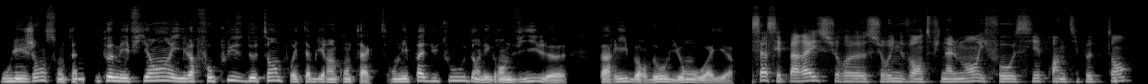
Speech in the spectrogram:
où les gens sont un petit peu méfiants et il leur faut plus de temps pour établir un contact. On n'est pas du tout dans les grandes villes, euh, Paris, Bordeaux, Lyon ou ailleurs. Ça, c'est pareil sur, euh, sur une vente. Finalement, il faut aussi prendre un petit peu de temps.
